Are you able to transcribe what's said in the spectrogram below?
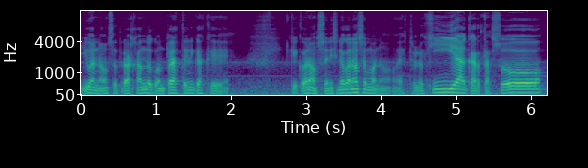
Y bueno, vamos a estar trabajando con todas las técnicas que, que conocen. Y si no conocen, bueno, astrología, cartazo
